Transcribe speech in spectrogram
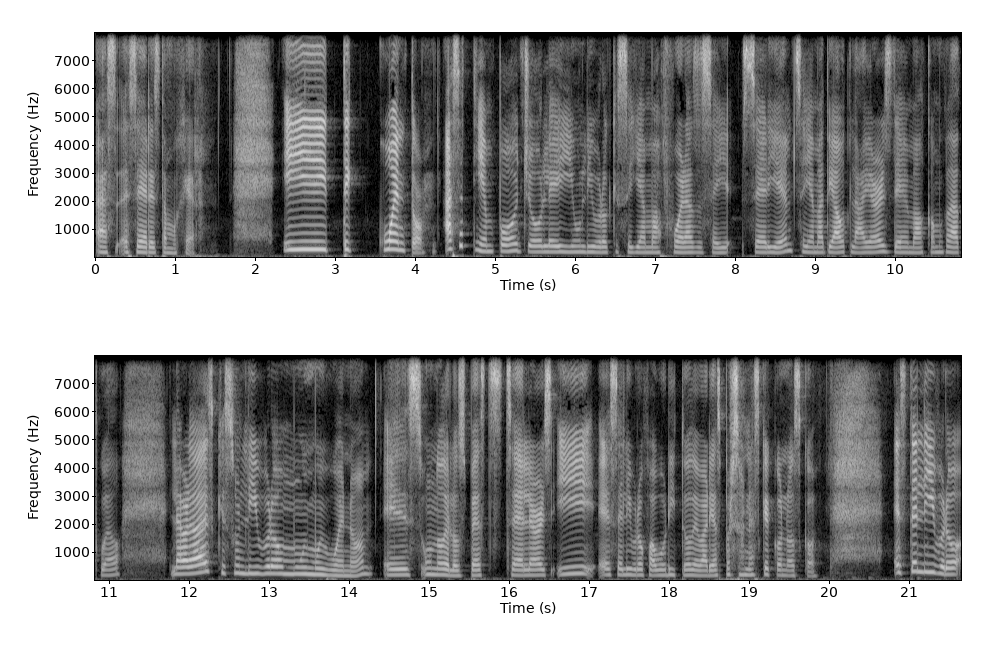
a ser esta mujer. Y te cuento, hace tiempo yo leí un libro que se llama Fueras de serie, se llama The Outliers de Malcolm Gladwell. La verdad es que es un libro muy muy bueno, es uno de los best sellers y es el libro favorito de varias personas que conozco. Este libro,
